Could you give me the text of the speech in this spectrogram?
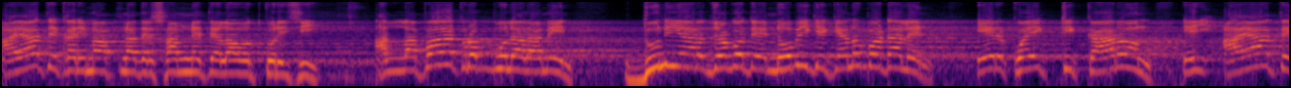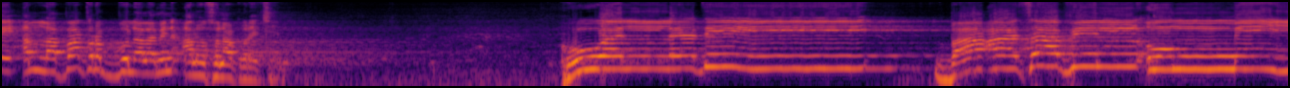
আয়াতে কারিমা আপনাদের সামনে তেলাওয়াত করেছি আল্লাহ পাক রব্বুল আলামিন দুনিয়ার জগতে নবীকে কেন পাঠালেন এর কয়েকটি কারণ এই আয়াতে আল্লাহ পাক রব্বুল আলামিন আলোচনা করেছেন هو الذي بعث في الأميين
